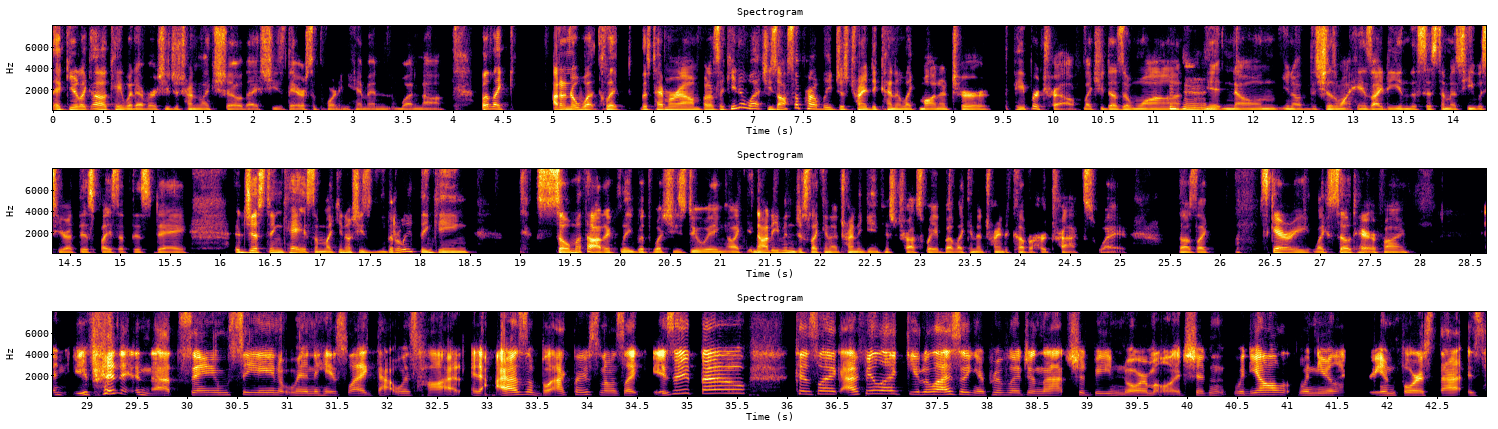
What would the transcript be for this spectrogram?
like you're like, oh, "Okay, whatever." She's just trying to like show that she's there supporting him and whatnot. But like I don't know what clicked this time around, but I was like, you know what? She's also probably just trying to kind of like monitor the paper trail. Like she doesn't want mm-hmm. it known, you know, she doesn't want his ID in the system as he was here at this place at this day, just in case. I'm like, you know, she's literally thinking so methodically with what she's doing, like not even just like in a trying to gain his trust way, but like in a trying to cover her tracks way. So I was like, scary, like so terrifying. And even in that same scene, when he's like, that was hot. And as a black person, I was like, is it though? Because, like, I feel like utilizing your privilege in that should be normal. It shouldn't, when y'all, when you like reinforce that is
